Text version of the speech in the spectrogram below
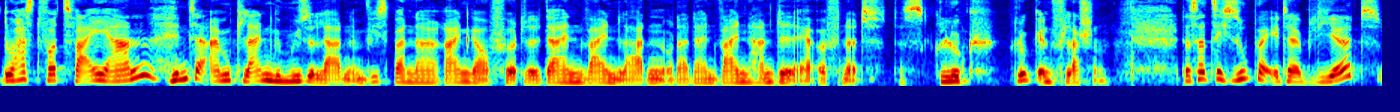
Du hast vor zwei Jahren hinter einem kleinen Gemüseladen im Wiesbadener Rheingauviertel deinen Weinladen oder deinen Weinhandel eröffnet. Das Glück, Glück in Flaschen. Das hat sich super etabliert.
